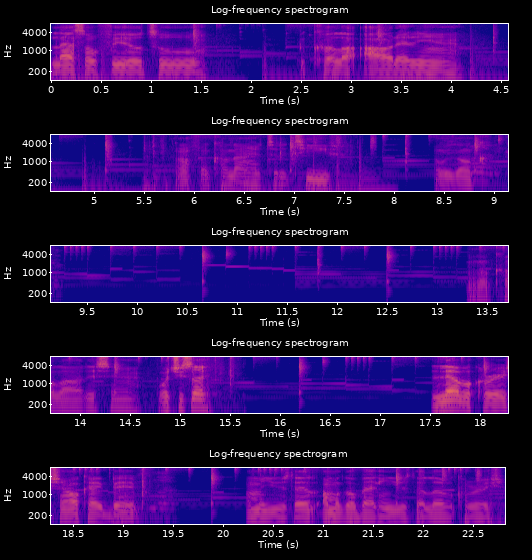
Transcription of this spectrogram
lasso fill tool to color all that in. I'm gonna come down here to the teeth and we're gonna we're gonna color all this in. What you say? Level correction. Okay, babe. I'm gonna use that. I'm gonna go back and use that level correction.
